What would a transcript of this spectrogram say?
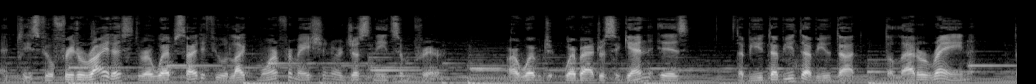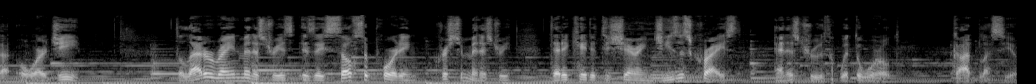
And please feel free to write us through our website if you would like more information or just need some prayer. Our web, web address again is www.thelatterrain.org. The Latter Rain Ministries is a self supporting Christian ministry dedicated to sharing Jesus Christ and His truth with the world. God bless you.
